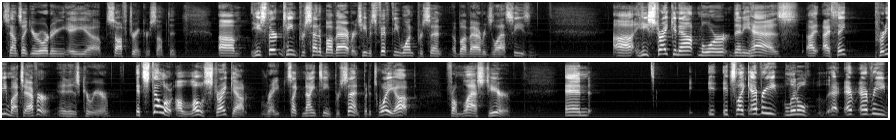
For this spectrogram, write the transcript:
sounds like you're ordering a uh, soft drink or something. Um, he's 13% above average. He was 51% above average last season. Uh, he's striking out more than he has, I, I, think, pretty much ever in his career. It's still a, a low strikeout rate. It's like 19%, but it's way up from last year. And it, it's like every little, every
